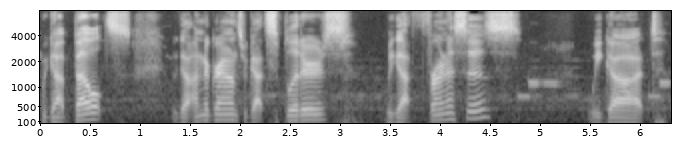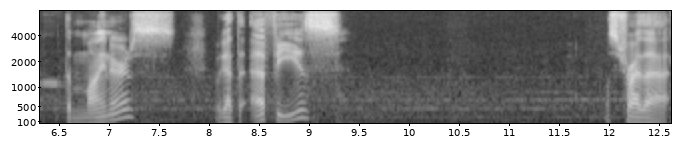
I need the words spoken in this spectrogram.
We got belts. We got undergrounds. We got splitters. We got furnaces. We got the miners. We got the FEs. Let's try that.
